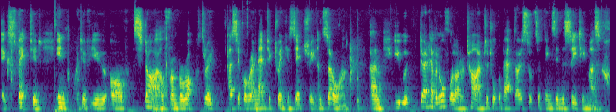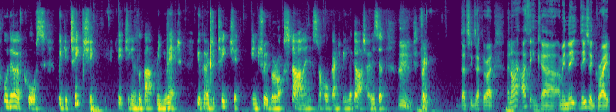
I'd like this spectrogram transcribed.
expected in point of view of style from Baroque through classical, romantic, 20th century, and so on. Um, you would, don't have an awful lot of time to talk about those sorts of things in the CTMusA. Although, of course, when you're teaching, if you're teaching a little Bach minuet, you're going to teach it in true Baroque style, and it's not all going to be legato, is it? Mm that's exactly right. And I, I think, uh, I mean, these, these are great.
